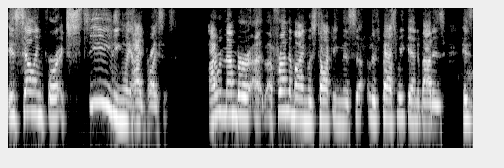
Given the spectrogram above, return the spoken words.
is selling for exceedingly high prices. I remember a, a friend of mine was talking this uh, this past weekend about his his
